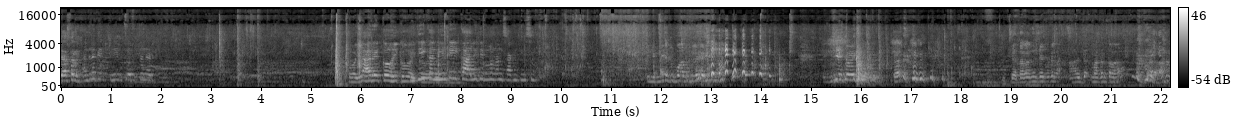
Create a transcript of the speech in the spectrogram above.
చేస్తాను అందులోకి నీళ్ళు కొడుతున్నాడు కోయి అరే కోయి కోయి ఇది ఇక నీళ్ళు ఖాళీ తిమ్మన్నాను సగం తీసి ఇల్లు ఎటు పోతుందిలే ఆగుతా, మాట్లాడతావా సో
